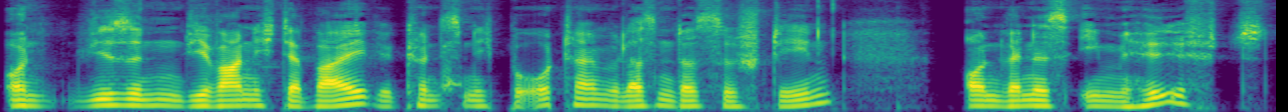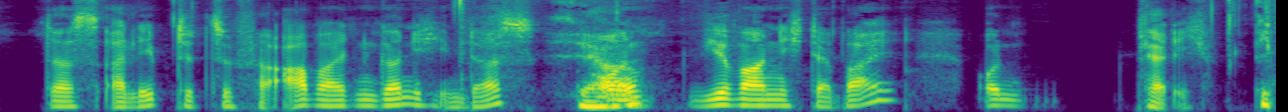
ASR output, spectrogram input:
Und wir sind, wir waren nicht dabei, wir können es nicht beurteilen, wir lassen das so stehen. Und wenn es ihm hilft, das Erlebte zu verarbeiten, gönne ich ihm das. Ja. Und wir waren nicht dabei. Und Fertig. Ich,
